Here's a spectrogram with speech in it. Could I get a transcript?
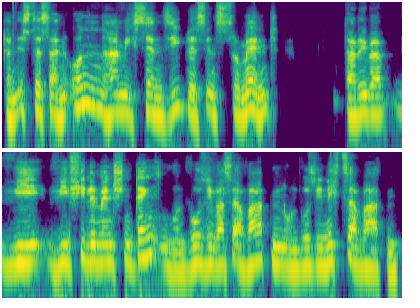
dann ist das ein unheimlich sensibles Instrument darüber, wie, wie viele Menschen denken und wo sie was erwarten und wo sie nichts erwarten.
